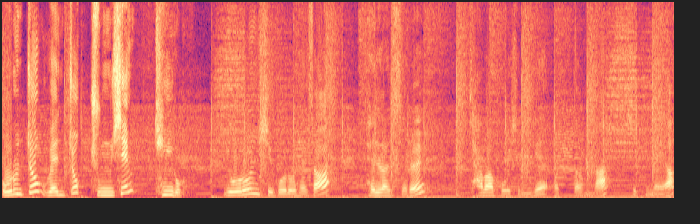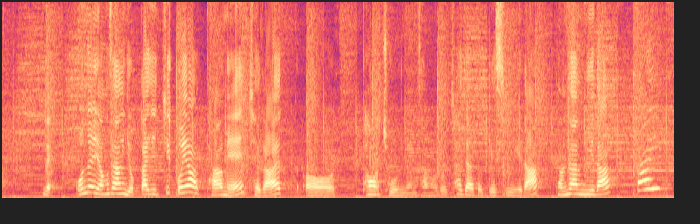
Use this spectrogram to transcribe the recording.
오른쪽, 왼쪽, 중심, 뒤로 이런 식으로 해서 밸런스를 잡아보시는 게 어떤가 싶네요. 네, 오늘 영상 여기까지 찍고요. 다음에 제가 어, 더 좋은 영상으로 찾아뵙겠습니다. 감사합니다. 바이!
